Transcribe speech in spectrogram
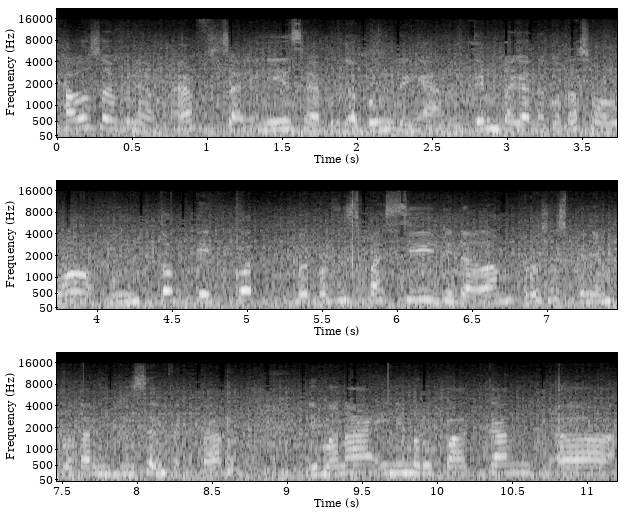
Halo 7MF, saat ini saya bergabung dengan tim Tagana Kota Solo untuk ikut berpartisipasi di dalam proses penyemprotan disinfektan di mana ini merupakan uh,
